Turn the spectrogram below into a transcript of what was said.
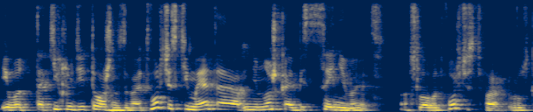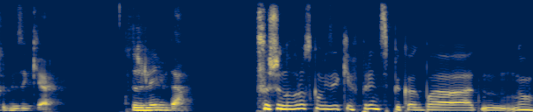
И вот таких людей тоже называют творческим, и это немножко обесценивает слово творчество в русском языке. К сожалению, да. Слушай, ну в русском языке, в принципе, как бы ну,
